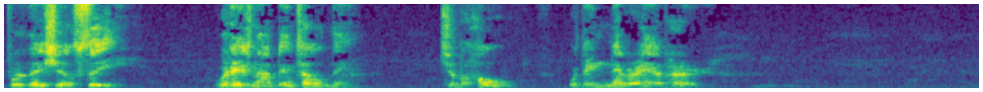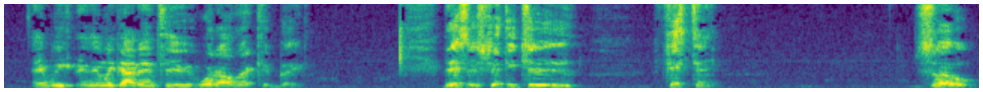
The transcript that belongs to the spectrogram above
for they shall see what has not been told them, shall behold what they never have heard. And we and then we got into what all that could be. This is 52 15. So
